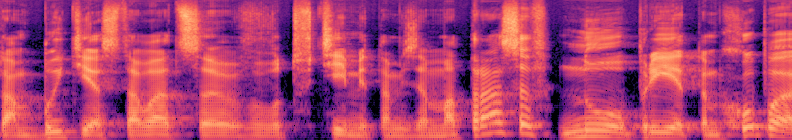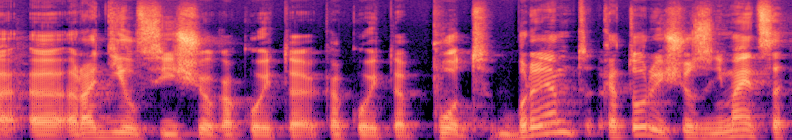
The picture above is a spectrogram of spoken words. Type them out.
там быть и оставаться вот в теме, там, не знаю, матрасов, но при этом, хопа, родился еще какой-то какой под бренд, который еще занимается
